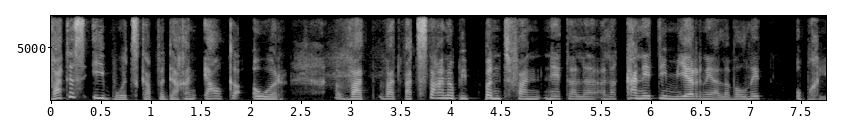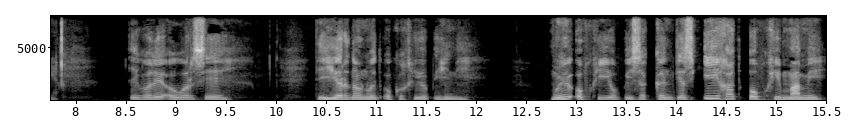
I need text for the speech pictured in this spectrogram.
Wat is u boodskap vandag aan elke ouer wat wat wat staan op die punt van net hulle hulle kan net nie meer nie, hulle wil net opgee. Ek wil die ouers sê die Here nog nooit opgegee op u nie. Moenie opgee op u se kind. As u gaan opgee, mami,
